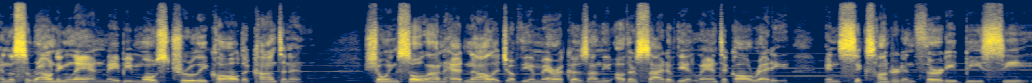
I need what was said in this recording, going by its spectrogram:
and the surrounding land may be most truly called a continent, showing Solon had knowledge of the Americas on the other side of the Atlantic already in 630 BC.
